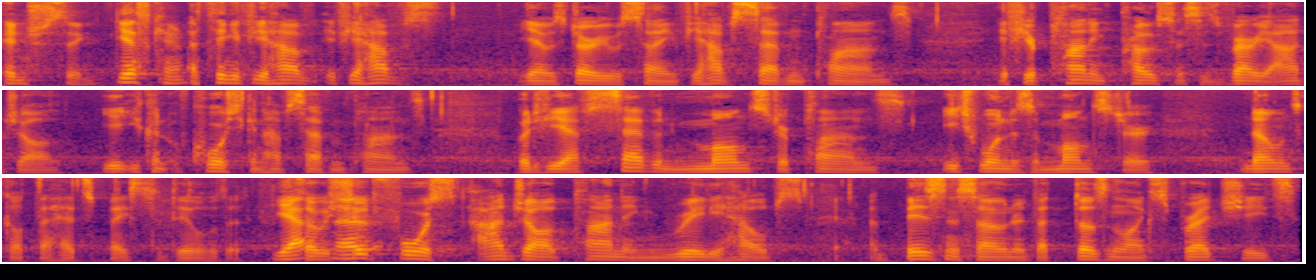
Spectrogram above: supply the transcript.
Interesting. Yes, Ciaran? I think if you have, if you have, you know, as Deri was saying, if you have seven plans, if your planning process is very agile, you, you can, of course, you can have seven plans. But if you have seven monster plans, each one is a monster, no one's got the headspace to deal with it. Yeah, so it no- should force agile planning. Really helps a business owner that doesn't like spreadsheets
